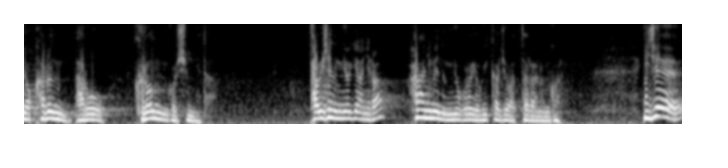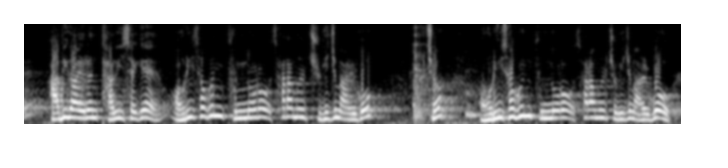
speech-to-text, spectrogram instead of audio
역할은 바로 그런 것입니다. 다윗의 능력이 아니라 하나님의 능력으로 여기까지 왔다라는 것. 이제 아비가엘은 다윗에게 어리석은 분노로 사람을 죽이지 말고, 그렇죠? 어리석은 분노로 사람을 죽이지 말고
